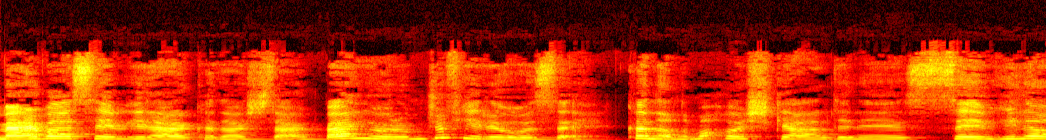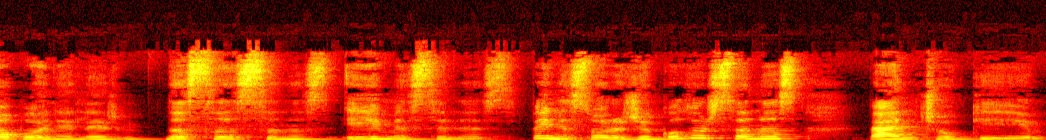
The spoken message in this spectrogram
Merhaba sevgili arkadaşlar. Ben yorumcu Firuze. Kanalıma hoş geldiniz. Sevgili abonelerim, nasılsınız? İyi misiniz? Beni soracak olursanız ben çok iyiyim.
